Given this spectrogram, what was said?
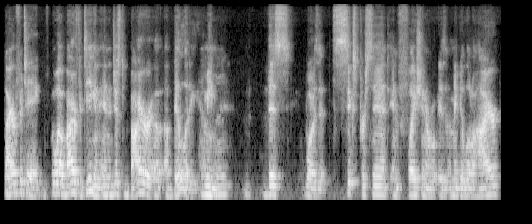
Buyer fatigue. well, buyer fatigue and, and just buyer uh, ability. I mean, Mhm. this was it six percent inflation, or is it maybe a little higher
